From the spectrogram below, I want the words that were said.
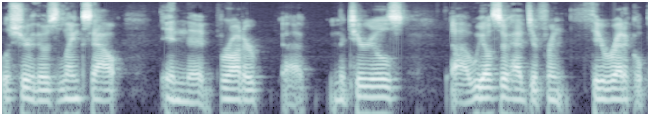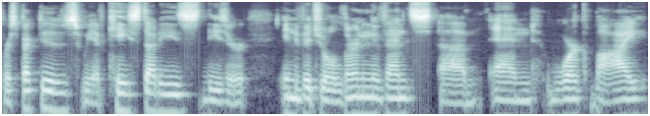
We'll share those links out in the broader uh, materials. Uh, we also have different theoretical perspectives. We have case studies. These are individual learning events um, and work by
